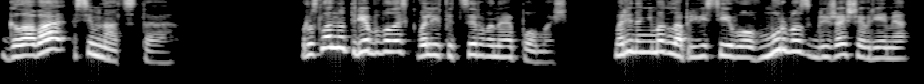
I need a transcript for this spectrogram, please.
Глава семнадцатая. Руслану требовалась квалифицированная помощь. Марина не могла привести его в Мурманск в ближайшее время,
